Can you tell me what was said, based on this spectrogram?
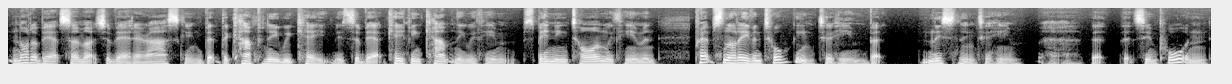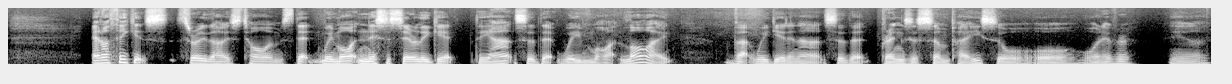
not about so much about our asking, but the company we keep. It's about keeping company with Him, spending time with Him, and perhaps not even talking to Him, but listening to Him uh, that, that's important. And I think it's through those times that we mightn't necessarily get the answer that we might like, but we get an answer that brings us some peace or, or whatever, you know.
